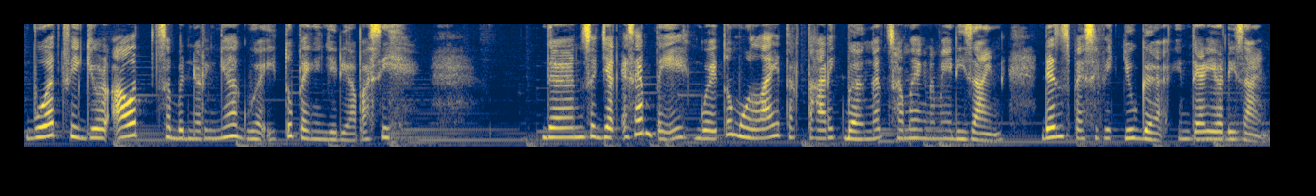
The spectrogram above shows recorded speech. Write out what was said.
Buat figure out sebenarnya gue itu pengen jadi apa sih. Dan sejak SMP, gue itu mulai tertarik banget sama yang namanya desain dan spesifik juga interior design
